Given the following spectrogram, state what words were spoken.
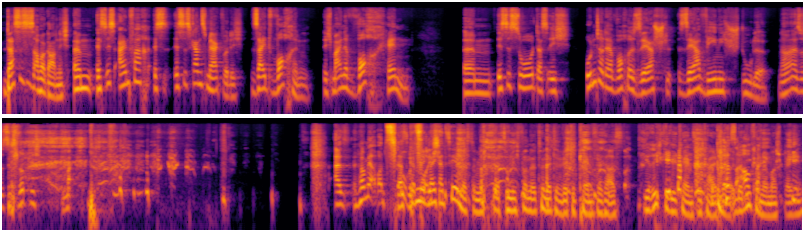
Das ist es aber gar nicht. Ähm, es ist einfach, es, es ist ganz merkwürdig. Seit Wochen, ich meine Wochen, ähm, ist es so, dass ich unter der Woche sehr, sehr wenig stuhle. Ne? Also es ist wirklich. ma- also hör mir aber zu. Das können wir gleich ich- erzählen, dass du mich, dass du mich von der Toilette weggecancelt hast. Die richtige Cancel Culture, über die können wir mal sprechen.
